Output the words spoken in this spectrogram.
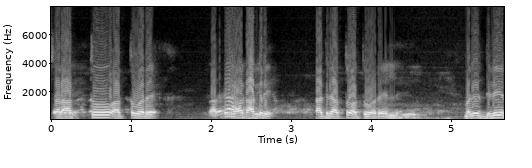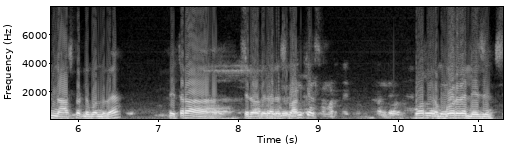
ಸರ್ ಹತ್ತು ಹತ್ತುವರೆ. ರಾತ್ರಿ ರಾತ್ರಿ. ಹತ್ತು ಹತ್ತುವರೆಯಲ್ಲಿ ಮತ್ತೆ ದಿಢೀರ್ನ ಹಾಸ್ಪಿಟ್ಲಿಗೆ ಬಂದ್ವಿ. ಈ ತರ ತಿರೋಗಿದ್ದಾರೆ ಬೋರ್ವೆಲ್ ಏಜೆನ್ಸಿ.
